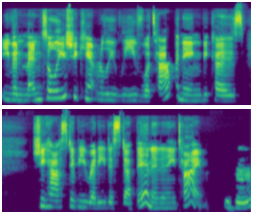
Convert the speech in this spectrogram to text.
even mentally. She can't really leave what's happening because she has to be ready to step in at any time. Mm-hmm.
